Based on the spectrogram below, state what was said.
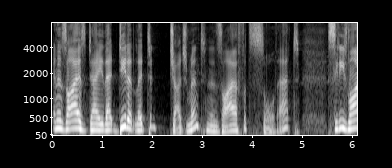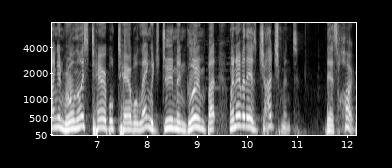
In Isaiah's day, that did it led to judgment. And Isaiah foresaw that. Cities lying in ruin, all this terrible, terrible language, doom and gloom. But whenever there's judgment, there's hope.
